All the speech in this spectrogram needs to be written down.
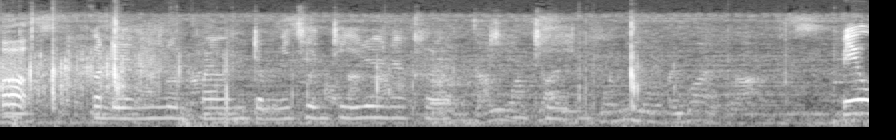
ก็ประเด็นลืมไปมันจะมีเชนทีด้วยนะครับเชนทีปิ้ว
